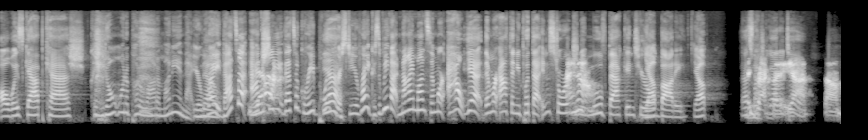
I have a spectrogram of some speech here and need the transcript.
always Gap cash. Because you don't want to put a lot of money in that. You're no. right. That's a actually yeah. that's a great point, yeah. Christy. You're right. Because we got nine months and we're out. Yeah, then we're out. Then you put that in storage and you move back into your yep. old body. Yep. That's exactly. what you gotta do. Yeah. So,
